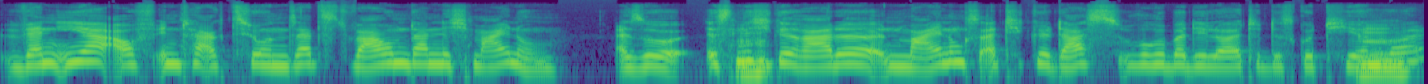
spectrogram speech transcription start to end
wenn ihr auf Interaktion setzt, warum dann nicht Meinung? Also ist nicht mhm. gerade ein Meinungsartikel das, worüber die Leute diskutieren mhm. wollen?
